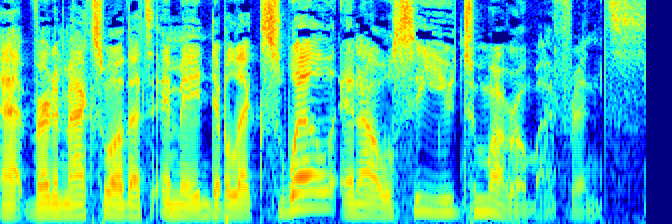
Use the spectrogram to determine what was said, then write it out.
at Vernon Maxwell. That's M A X X Well, and I will see you tomorrow, my friends.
